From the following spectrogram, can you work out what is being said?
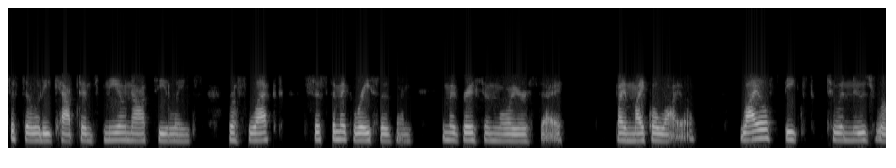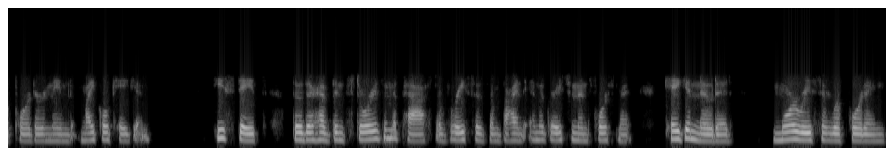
facility captains neo Nazi links reflect systemic racism, immigration lawyers say, by Michael Lyle. Lyle speaks to a news reporter named Michael Kagan. He states, though there have been stories in the past of racism behind immigration enforcement, Kagan noted more recent reporting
